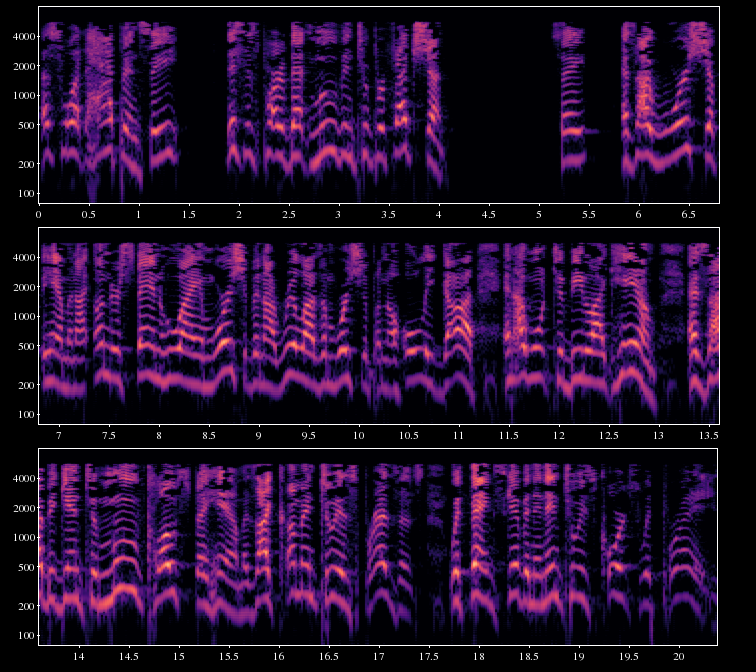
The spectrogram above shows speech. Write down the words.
That's what happens, see? This is part of that move into perfection. See? As I worship Him and I understand who I am worshiping, I realize I'm worshiping a holy God and I want to be like Him. As I begin to move close to Him, as I come into His presence with thanksgiving and into His courts with praise,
